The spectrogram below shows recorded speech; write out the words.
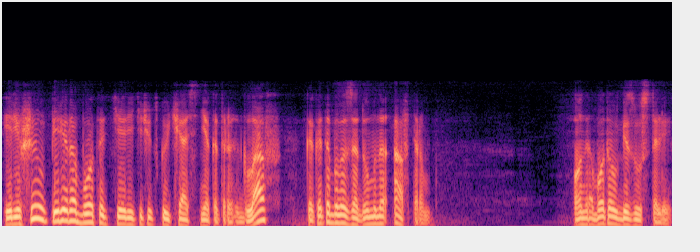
и решил переработать теоретическую часть некоторых глав, как это было задумано автором. Он работал без устали.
